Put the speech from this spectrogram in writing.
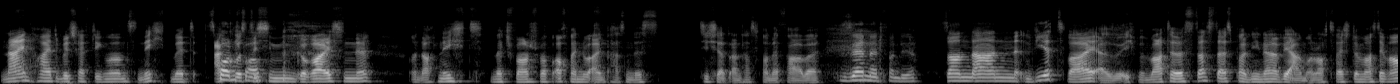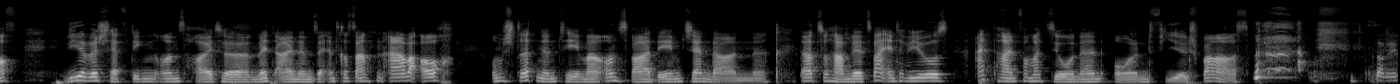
Nein, heute beschäftigen wir uns nicht mit SpongeBob. akustischen Geräuschen und auch nicht mit SpongeBob, auch wenn du ein passendes T-Shirt anhast von der Farbe, Sehr nett von dir. sondern wir zwei, also ich bin Mathis, das da ist Paulina, wir haben auch noch zwei Stimmen aus dem Off. Wir beschäftigen uns heute mit einem sehr interessanten, aber auch umstrittenen Thema und zwar dem Gendern. Dazu haben wir zwei Interviews, ein paar Informationen und viel Spaß. Sorry.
